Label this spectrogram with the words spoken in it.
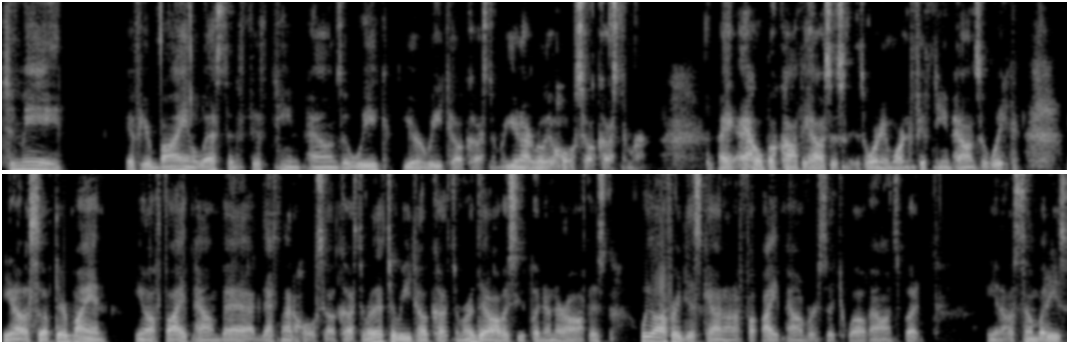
to me, if you're buying less than 15 pounds a week, you're a retail customer. You're not really a wholesale customer. I, I hope a coffee house is, is ordering more than 15 pounds a week. You know, so if they're buying, you know, a five pound bag, that's not a wholesale customer. That's a retail customer. They're obviously putting in their office. We offer a discount on a five pound versus a 12 ounce, but you know, somebody's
